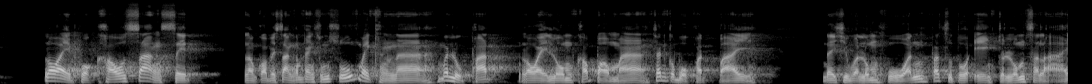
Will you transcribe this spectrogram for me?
ๆรอให้พวกเขาสร้างเสร็จ เราก็ไปสร้างกำแพงสูงๆไว้ข้างหน้า เมื่อลูกพัดลอยลมเขาเป่ามา ฉันก็บกพัดไป ได้ชื่อว่าลมหวน พัดสู่ตัวเองจนล้มสลาย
